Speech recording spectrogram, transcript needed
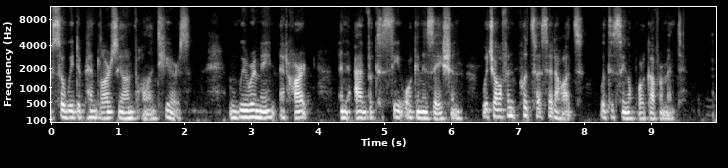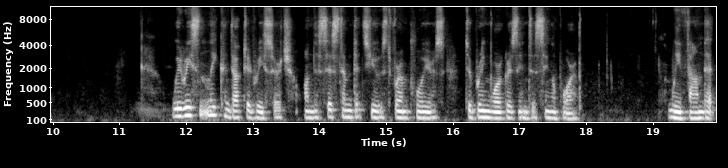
so we depend largely on volunteers. We remain at heart an advocacy organization, which often puts us at odds with the Singapore government. We recently conducted research on the system that's used for employers to bring workers into Singapore. We found that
